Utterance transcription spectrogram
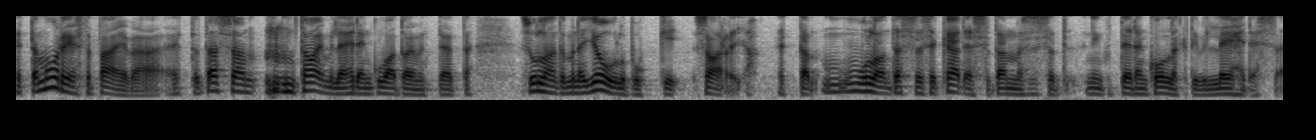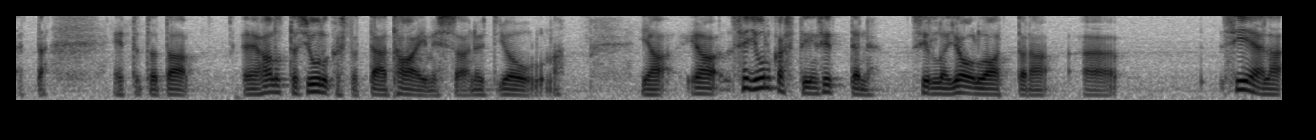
että morjesta päivää, että tässä on Time-lehden kuvatoimittaja, että sulla on tämmöinen joulupukki-sarja, että mulla on tässä se kädessä tämmöisessä niin teidän kollektiivin lehdessä, että, että tota, haluttaisiin julkaista tämä Timeissa nyt jouluna. Ja, ja se julkaistiin sitten silloin jouluaattona ää, siellä,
